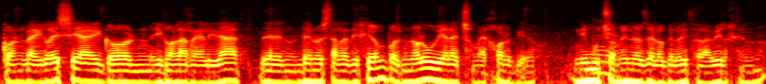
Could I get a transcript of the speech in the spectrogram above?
con la iglesia y con, y con la realidad de, de, nuestra religión, pues no lo hubiera hecho mejor, que, ni mucho menos de lo que lo hizo la Virgen. ¿no?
